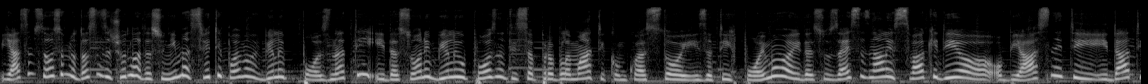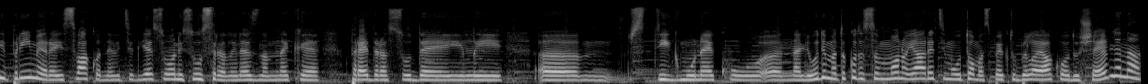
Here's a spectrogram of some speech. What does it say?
ja sam se osobno dosta začudila da su njima svi ti pojmovi bili poznati i da su oni bili upoznati sa problematikom koja stoji iza tih pojmova i da su zaista znali svaki dio objasniti i dati primjere iz svakodnevice gdje su oni susreli, ne znam, neke predrasude ili em, stigmu neku e, na ljudima, tako da sam ono, ja recimo u tom aspektu bila jako oduševljena,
